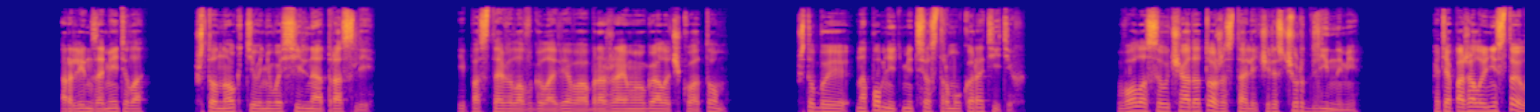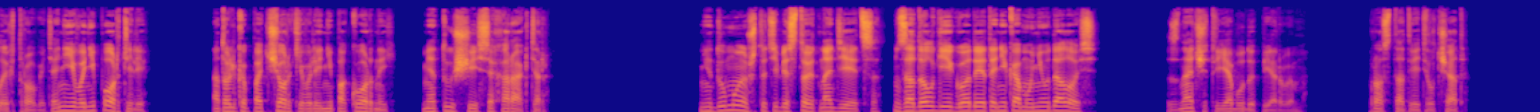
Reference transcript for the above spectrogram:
Орлин заметила, что ногти у него сильно отросли, и поставила в голове воображаемую галочку о том, чтобы напомнить медсестрам укоротить их. Волосы у Чада тоже стали чересчур длинными, хотя, пожалуй, не стоило их трогать, они его не портили, а только подчеркивали непокорный, мятущийся характер. «Не думаю, что тебе стоит надеяться. За долгие годы это никому не удалось». «Значит, я буду первым», — просто ответил Чад.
